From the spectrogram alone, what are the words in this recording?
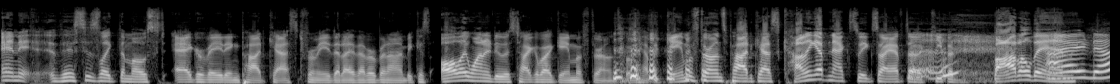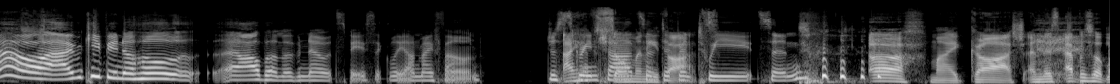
And it, this is like the most aggravating podcast for me that I've ever been on because all I want to do is talk about Game of Thrones. But we have a Game of Thrones podcast coming up next week, so I have to keep it bottled in. I know. I'm keeping a whole album of notes basically on my phone. Just so screenshots many of different thoughts. tweets and Ugh, my gosh. And this episode it'll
